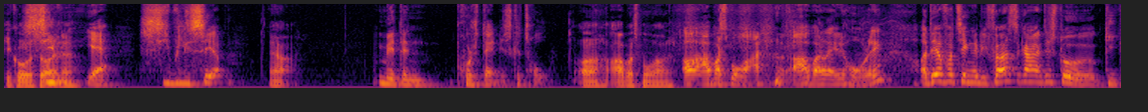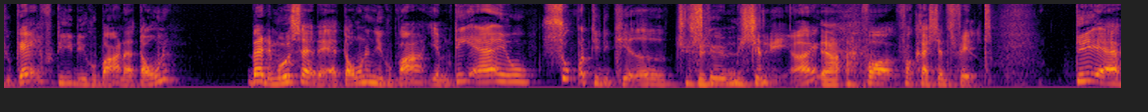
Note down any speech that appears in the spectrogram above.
I gåsøjne. Civ- Ja, civilisere dem Ja. med den protestantiske tro. Og arbejdsmoral. Og arbejdsmoral. arbejder rigtig hårdt, ikke? Og derfor tænker de første gang, det stod, gik jo galt, fordi nikobarerne er dogne. Hvad er det modsatte af dogne nikobar? Jamen, det er jo super dedikerede tyske missionærer, ikke? Ja. For, for Christiansfeldt. Det er,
